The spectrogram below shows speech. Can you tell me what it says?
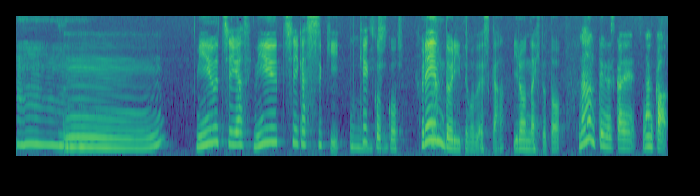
うんん。身内が身内が好き、うん。結構こうフレンドリーってことですか？いろんな人と。なんていうんですかね。なんか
